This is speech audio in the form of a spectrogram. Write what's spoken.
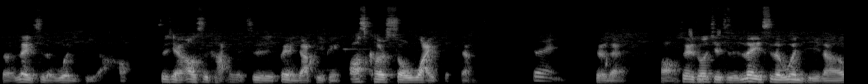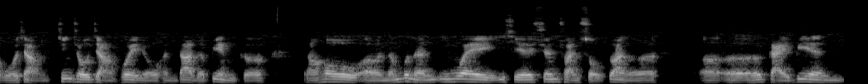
的类似的问题啊，哦。之前奥斯卡也是被人家批评，Oscar so white 这样子，对对不对？好，所以说其实类似的问题呢，我想金球奖会有很大的变革，然后呃，能不能因为一些宣传手段而呃呃而改变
